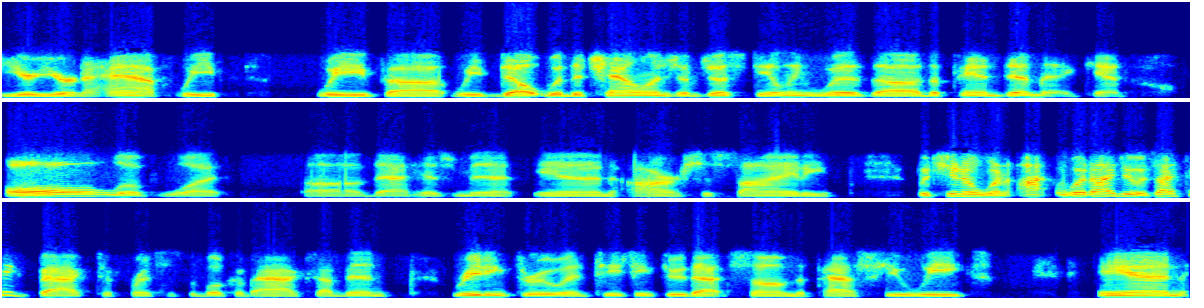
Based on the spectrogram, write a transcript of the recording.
year, year and a half, we've We've uh, we've dealt with the challenge of just dealing with uh, the pandemic and all of what uh, that has meant in our society. But you know, when I, what I do is I think back to, for instance, the Book of Acts. I've been reading through and teaching through that some the past few weeks, and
